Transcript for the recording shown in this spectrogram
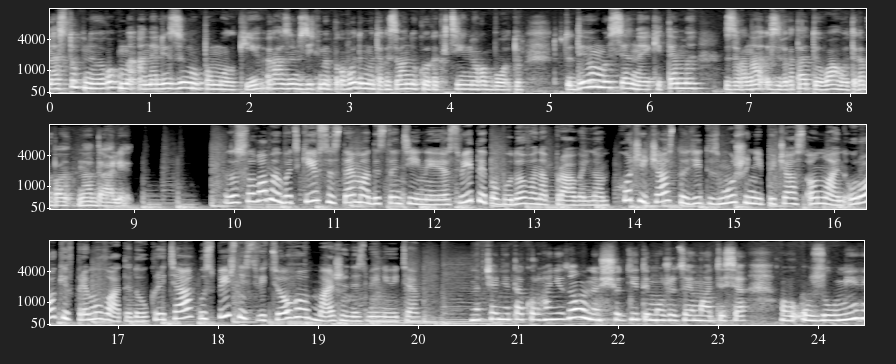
Наступний урок ми аналізуємо помилки разом з дітьми, проводимо так звану корекційну роботу. Тобто дивимося, на які теми звертати увагу треба надалі. За словами батьків, система дистанційної освіти побудована правильно. Хоч і часто діти змушені під час онлайн уроків прямувати до укриття, успішність від цього майже не змінюється. Навчання так організовано, що діти можуть займатися у Zoom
